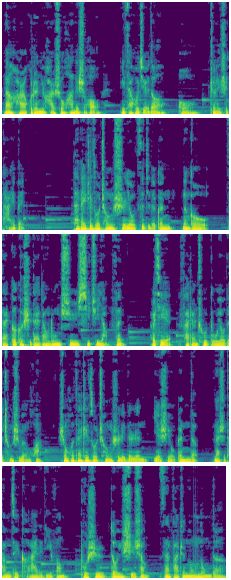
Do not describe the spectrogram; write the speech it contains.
男孩或者女孩说话的时候，你才会觉得哦，这里是台北。台北这座城市有自己的根，能够在各个时代当中去吸取养分，而且发展出独有的城市文化。生活在这座城市里的人也是有根的，那是他们最可爱的地方，朴实多于时尚，散发着浓浓的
